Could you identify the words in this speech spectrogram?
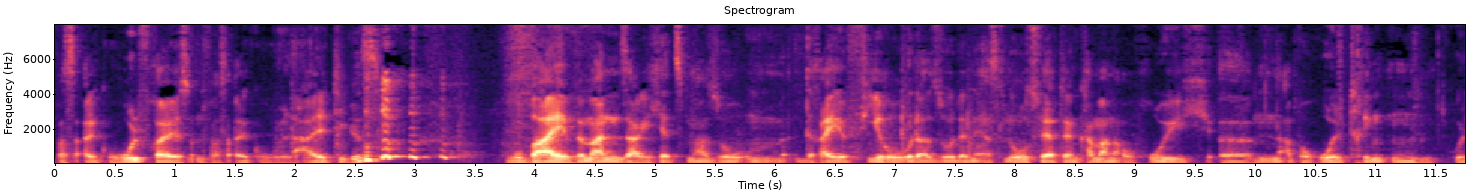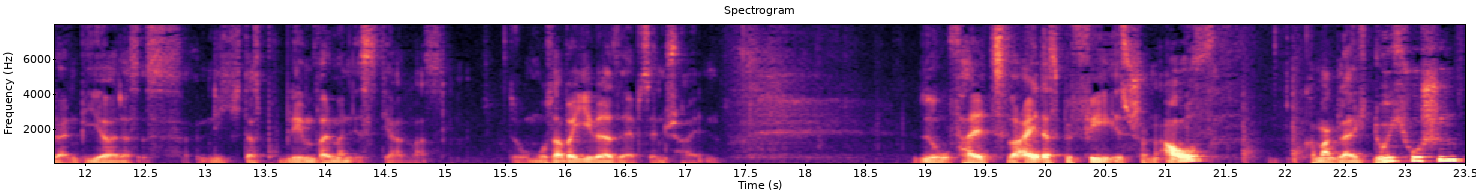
was alkoholfrei ist und was alkoholhaltiges. Wobei, wenn man, sage ich jetzt mal so um drei, vier oder so dann erst losfährt, dann kann man auch ruhig ähm, ein Aperol trinken oder ein Bier. Das ist nicht das Problem, weil man isst ja was. So, muss aber jeder selbst entscheiden. So, Fall 2, das Buffet ist schon auf. Kann man gleich durchhuschen.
